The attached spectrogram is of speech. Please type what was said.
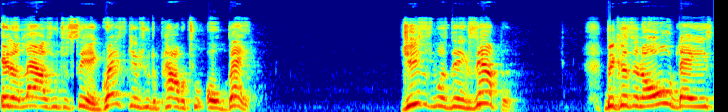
It allows you to sin. Grace gives you the power to obey. Jesus was the example. Because in old days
